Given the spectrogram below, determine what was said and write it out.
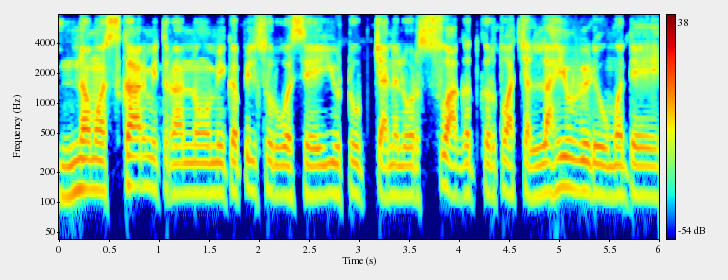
नमस्कार मित्रांनो मी कपिल सुरवसे यूट्यूब चॅनलवर स्वागत करतो आजच्या लाईव्ह व्हिडिओमध्ये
